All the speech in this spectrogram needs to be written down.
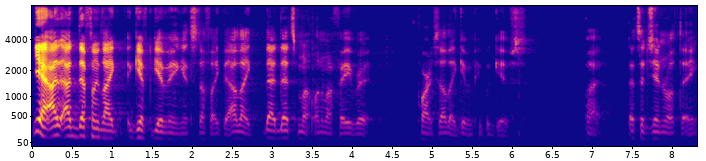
yeah, I, I definitely like gift giving and stuff like that. I like that. That's my, one of my favorite parts. I like giving people gifts but that's a general thing.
